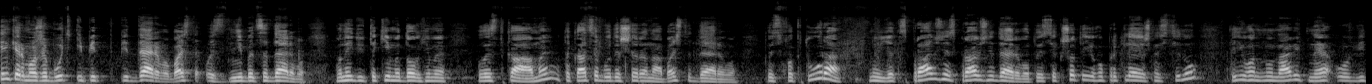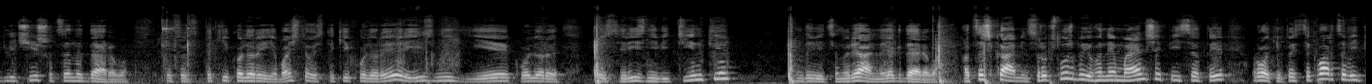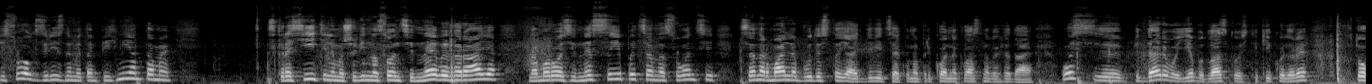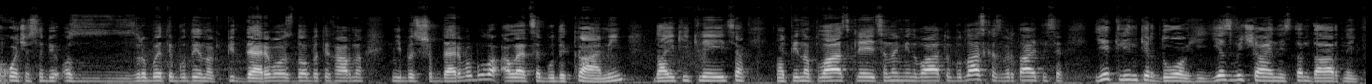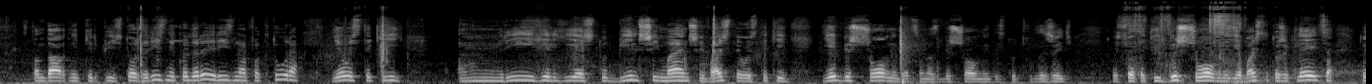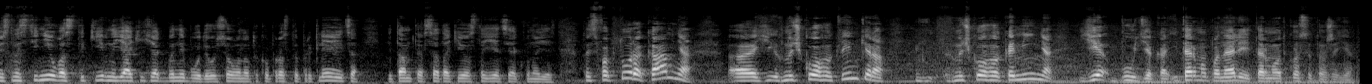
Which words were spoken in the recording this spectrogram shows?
Клінкер може бути і під, під дерево. Бачите, ось ніби це дерево. Вони йдуть такими довгими листками. Така це буде ширина. Бачите, дерево. Тобто фактура, ну як справжнє, справжнє дерево. Тобто, якщо ти його приклеїш на стіну, ти його ну навіть не відлічиш, що це не дерево. Тобто ось такі кольори є. Бачите, ось такі кольори, різні є кольори. Тобто різні відтінки. Дивіться, ну реально, як дерево. А це ж камінь. Срок служби його не менше 50 років. Тобто це кварцевий пісок з різними там пігментами з красителями, що він на сонці не вигорає, на морозі не сипеться, на сонці все нормально буде стояти. Дивіться, як воно прикольно, класно виглядає. Ось е, під дерево є, будь ласка, ось такі кольори. Хто хоче собі зробити будинок під дерево, оздобити гарно, ніби щоб дерево було, але це буде камінь, да, який клеїться на пінопласт, клеїться на мінвату. Будь ласка, звертайтеся. Є клінкер довгий, є звичайний, стандартний, стандартний кирпіч. Теж різні кольори, різна фактура. Є ось такий. Рігель є, тут більший, менший. Бачите, ось такий. Є безшовний, де це у нас безшовний, десь тут лежить. Ось ось такий безшовний є. Бачите, теж клеїться. Тобто на стіні у вас стиків ніяких якби не буде. Ось воно таке просто приклеїться, і там те все так і остається, як воно є. Тобто фактура камня, е, гнучкого клінкера, гнучкого каміння є будь-яка. І термопанелі, і термооткоси теж є.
